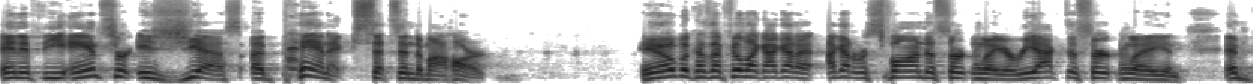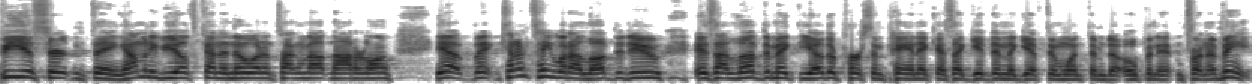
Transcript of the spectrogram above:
And if the answer is yes, a panic sets into my heart. You know, because I feel like I gotta, I gotta respond a certain way or react a certain way and, and be a certain thing. How many of you else kind of know what I'm talking about? Not along? Yeah, but can I tell you what I love to do? Is I love to make the other person panic as I give them a gift and want them to open it in front of me.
